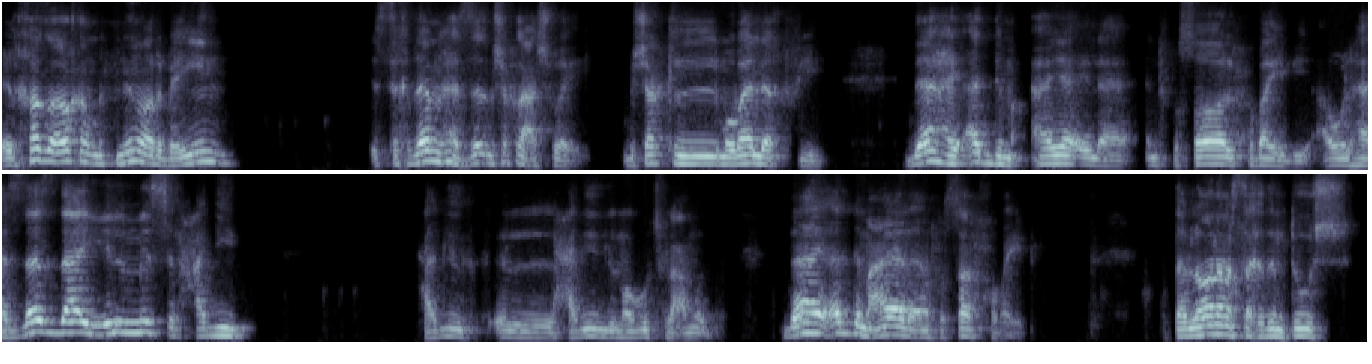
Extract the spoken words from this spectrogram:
الخطأ رقم 42 استخدام الهزاز بشكل عشوائي بشكل مبالغ فيه. ده هيؤدي معايا إلى انفصال حبيبي أو الهزاز ده يلمس الحديد حديد الحديد اللي موجود في العمود. ده هيؤدي معايا لانفصال حبيبي. طب لو أنا ما استخدمتوش؟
